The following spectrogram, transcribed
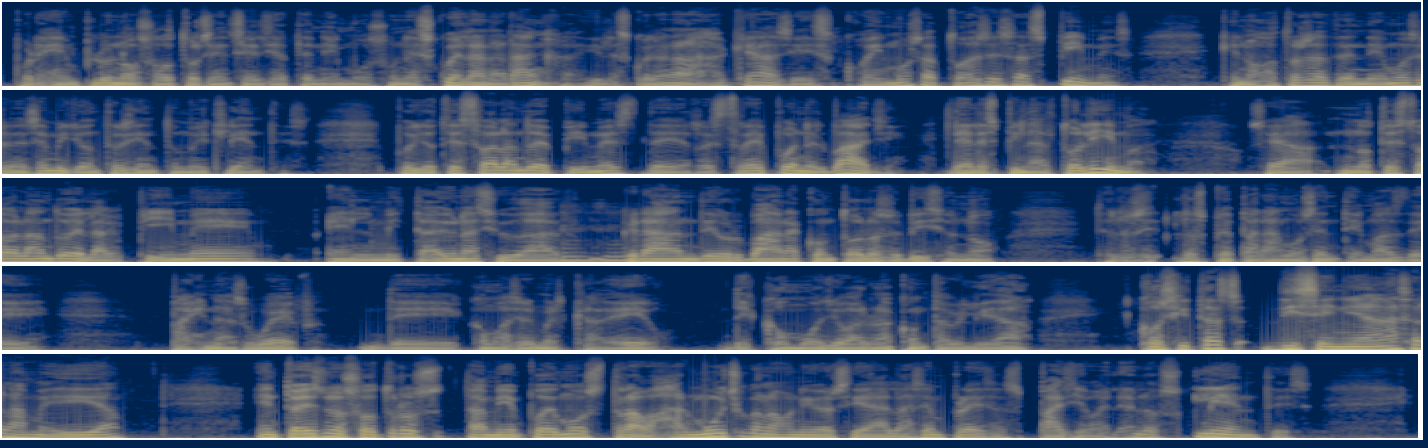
Por ejemplo, nosotros en Celsia tenemos una escuela naranja y la escuela naranja que hace es cogemos a todas esas pymes que nosotros atendemos en ese millón trescientos mil clientes. Pues yo te estoy hablando de pymes de Restrepo en el Valle, del Espinal Tolima. O sea, no te estoy hablando de la pyme en mitad de una ciudad grande, urbana, con todos los servicios, no. Entonces los, preparamos en temas de páginas web, de cómo hacer mercadeo, de cómo llevar una contabilidad. Cositas diseñadas a la medida. Entonces nosotros también podemos trabajar mucho con las universidades, las empresas, para llevarle a los clientes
